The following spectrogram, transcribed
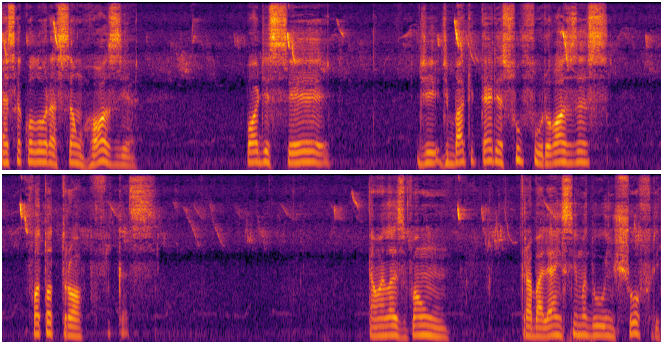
essa coloração rósea pode ser de, de bactérias sulfurosas fototróficas. Então elas vão trabalhar em cima do enxofre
